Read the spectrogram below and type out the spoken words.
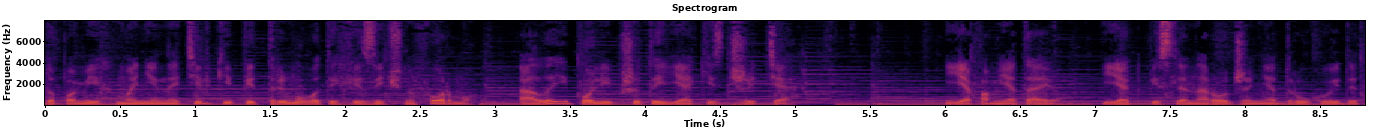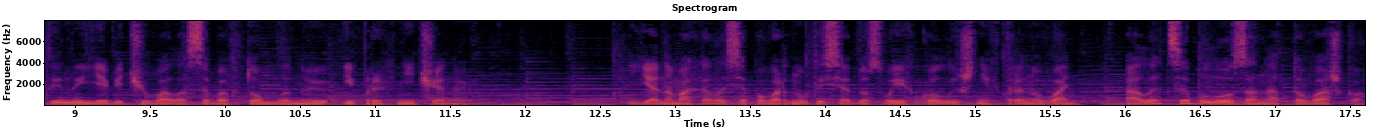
допоміг мені не тільки підтримувати фізичну форму, але й поліпшити якість життя. Я пам'ятаю, як після народження другої дитини я відчувала себе втомленою і пригніченою. Я намагалася повернутися до своїх колишніх тренувань, але це було занадто важко.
